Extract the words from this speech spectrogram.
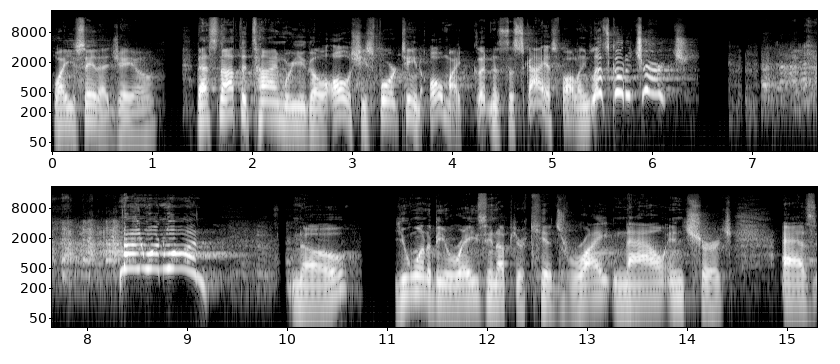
Why you say that, J.O.? That's not the time where you go, oh, she's 14. Oh my goodness, the sky is falling. Let's go to church. 911. No, you want to be raising up your kids right now in church as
